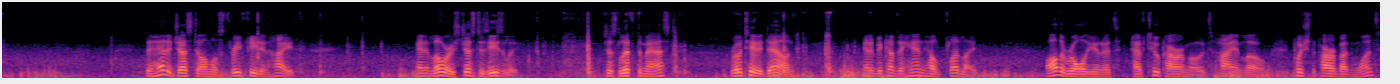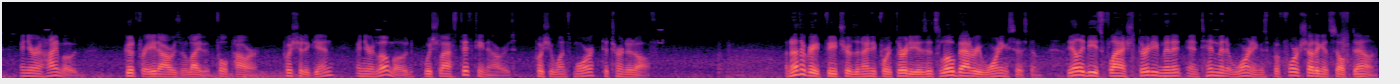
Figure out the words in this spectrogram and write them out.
The head adjusts to almost 3 feet in height, and it lowers just as easily. Just lift the mast, rotate it down, and it becomes a handheld floodlight. All the roll units have two power modes, high and low. Push the power button once and you're in high mode, good for 8 hours of light at full power. Push it again and you're in low mode, which lasts 15 hours. Push it once more to turn it off. Another great feature of the 9430 is its low battery warning system. The LEDs flash 30 minute and 10 minute warnings before shutting itself down.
